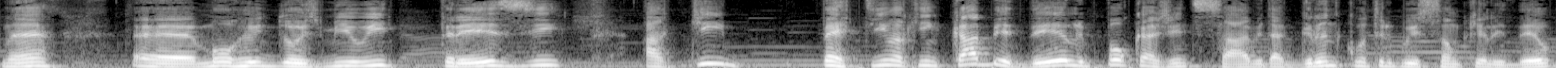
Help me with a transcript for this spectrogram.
né? É, morreu em 2013, aqui pertinho, aqui em Cabedelo, e pouca gente sabe da grande contribuição que ele deu.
